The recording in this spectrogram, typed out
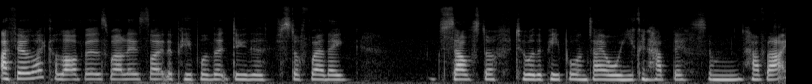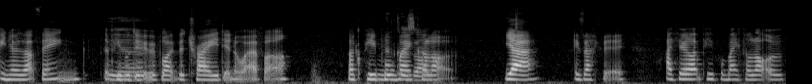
I feel like a lot of it as well is like the people that do the stuff where they sell stuff to other people and say, oh, you can have this and have that, you know, that thing that people Yeah. do with like the trading or whatever. Like people make a lot. Yeah, exactly. I feel like people make a lot of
